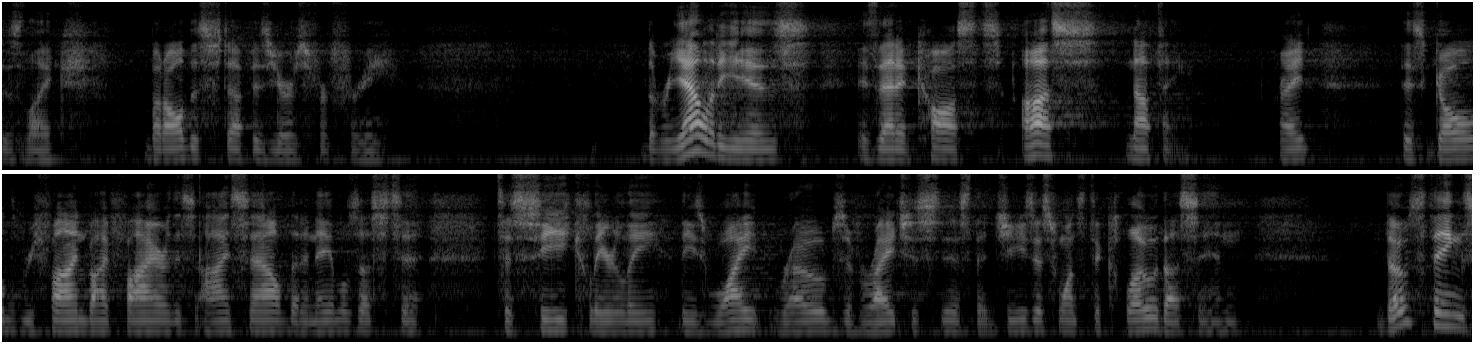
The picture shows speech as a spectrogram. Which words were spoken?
is like, but all this stuff is yours for free. The reality is, is that it costs us nothing, right? This gold refined by fire, this eye salve that enables us to, to see clearly, these white robes of righteousness that Jesus wants to clothe us in those things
